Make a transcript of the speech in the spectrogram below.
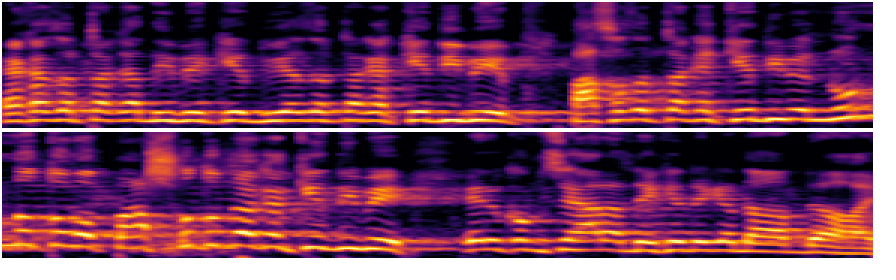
এক হাজার টাকা দিবে, কে দুই হাজার টাকা কে দিবে? পাঁচ হাজার টাকা কে দিবে? ন্যূনতম পাঁচশত টাকা কে দিবে? এরকম চেহারা দেখে দেখে দাওয়াত দেওয়া হয়।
